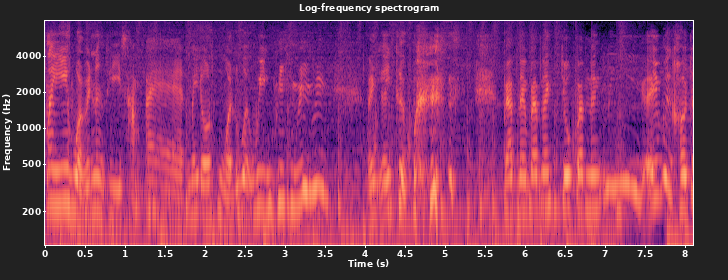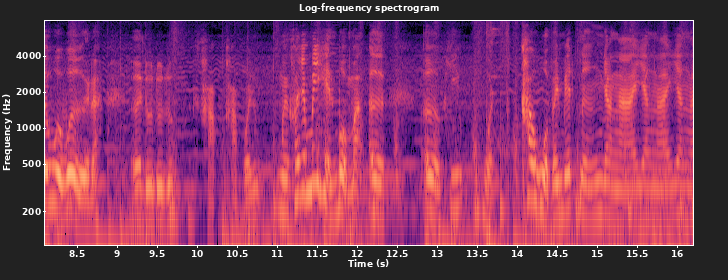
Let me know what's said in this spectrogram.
ไม่หัวไปหนึ่งทีสามแปดไม่โดนหัวด้วยวิ่งวิ่งวิ่งวิ่ง เอ้ยเอ้ยถือปืนแป๊บนึงแป๊บนึงจุกแป๊บนึงนี่เอ้ยเขาจะเวอร์เวอร์นะเออดูดูดูขับขับไว้เหมือนเขาจะไม่เห็นผมอะเออ เออพี่หัวเข้าหัวไปเม็ดหนึ่งยังไงยังไงยังไง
